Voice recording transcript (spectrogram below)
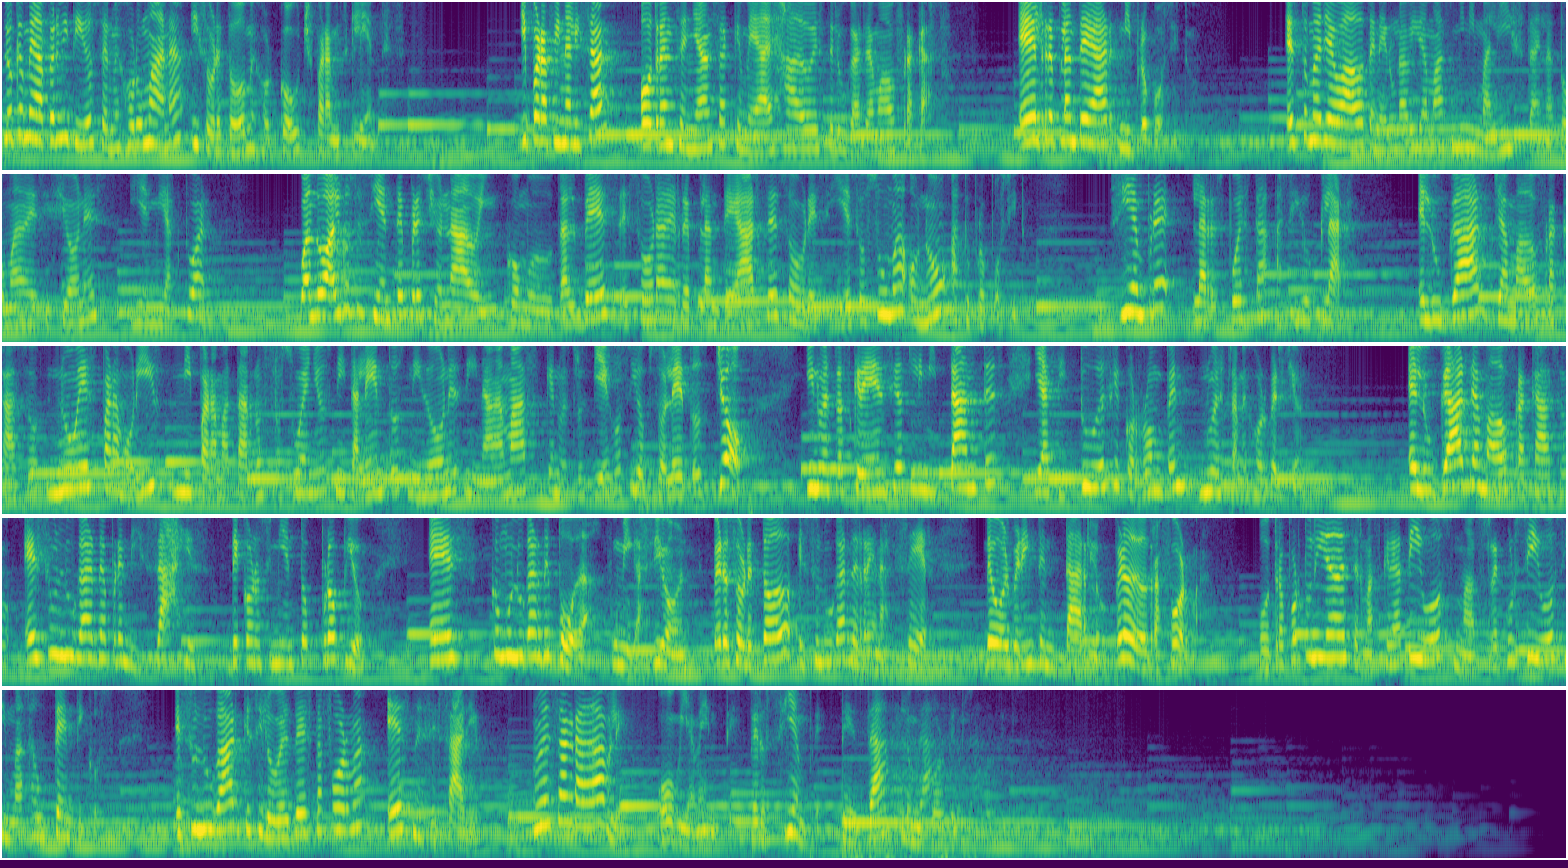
lo que me ha permitido ser mejor humana y sobre todo mejor coach para mis clientes. Y para finalizar, otra enseñanza que me ha dejado este lugar llamado fracaso, el replantear mi propósito. Esto me ha llevado a tener una vida más minimalista en la toma de decisiones y en mi actuar. Cuando algo se siente presionado e incómodo, tal vez es hora de replantearse sobre si eso suma o no a tu propósito. Siempre la respuesta ha sido clara. El lugar llamado fracaso no es para morir ni para matar nuestros sueños, ni talentos, ni dones, ni nada más que nuestros viejos y obsoletos yo y nuestras creencias limitantes y actitudes que corrompen nuestra mejor versión. El lugar llamado fracaso es un lugar de aprendizajes, de conocimiento propio. Es como un lugar de poda, fumigación, pero sobre todo es un lugar de renacer, de volver a intentarlo, pero de otra forma otra oportunidad de ser más creativos, más recursivos y más auténticos. Es un lugar que si lo ves de esta forma es necesario. No es agradable, obviamente, pero siempre te da lo mejor de ti.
